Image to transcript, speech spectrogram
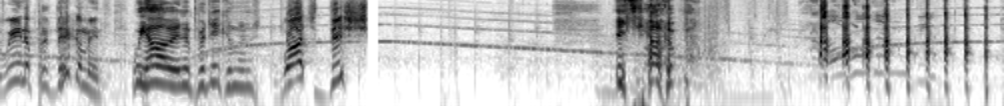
We're in a predicament. We are in a predicament. Watch this. sh- It's got a.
